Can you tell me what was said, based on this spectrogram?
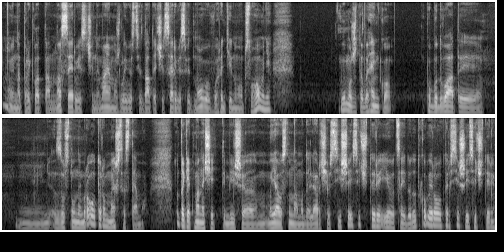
ну і, наприклад, там на сервіс, чи немає можливості здати, чи сервіс відмовив в гарантійному обслуговуванні, ви можете легенько побудувати з основним роутером меш-систему. Ну, так як в мене ще тим більше моя основна модель Archer C64 і оцей додатковий роутер C64.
